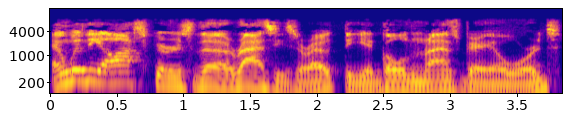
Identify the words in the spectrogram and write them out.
And with the Oscars, the Razzies are out, the Golden Raspberry Awards.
